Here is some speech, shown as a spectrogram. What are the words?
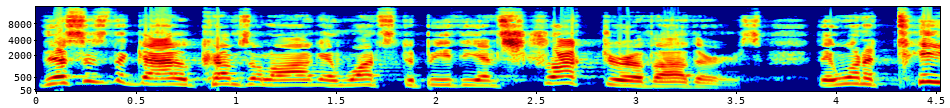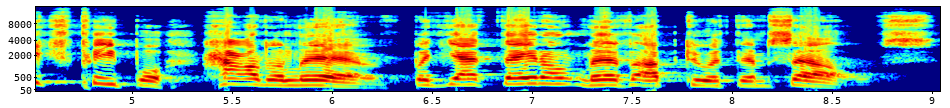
This is the guy who comes along and wants to be the instructor of others. They want to teach people how to live, but yet they don't live up to it themselves.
